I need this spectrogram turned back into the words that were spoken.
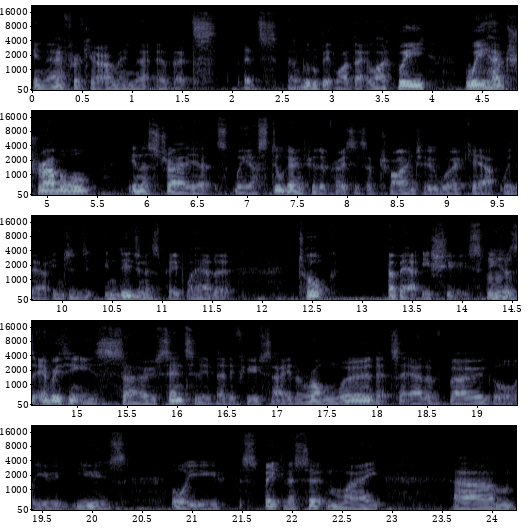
in Africa, I mean that uh, that's it's a little bit like that. Like we we have trouble in Australia. We are still going through the process of trying to work out with our indi- Indigenous people how to talk about issues mm. because everything is so sensitive that if you say the wrong word that's out of vogue or you use or you speak in a certain way um,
